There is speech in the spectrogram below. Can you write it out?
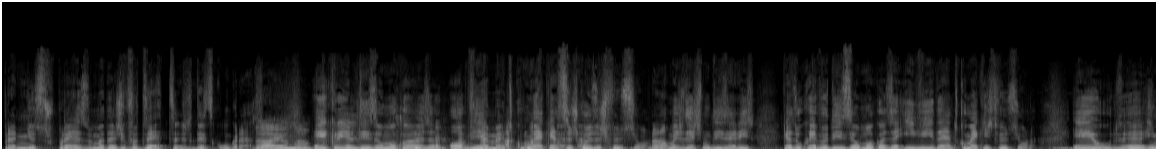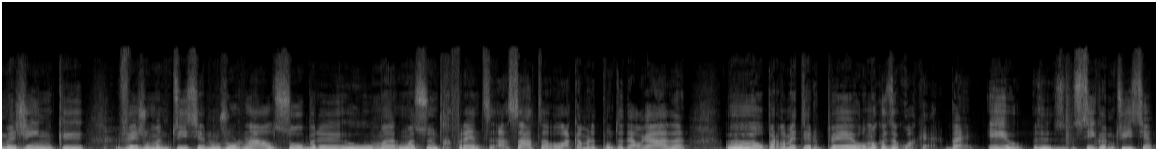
para minha surpresa, uma das vedetas desse congresso. Ah, eu não. Eu queria lhe dizer uma coisa, obviamente, como é que essas coisas funcionam? Não, mas deixe-me dizer isso. Quer dizer, o que eu vou dizer é uma coisa evidente. Como é que isto funciona? Eu eh, imagino que vejo uma notícia num jornal sobre uma- um assunto referente à SATA ou à Câmara de Ponta Delgada eh, ao Parlamento Europeu ou uma coisa qualquer. Bem, eu eh, sigo a notícia.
